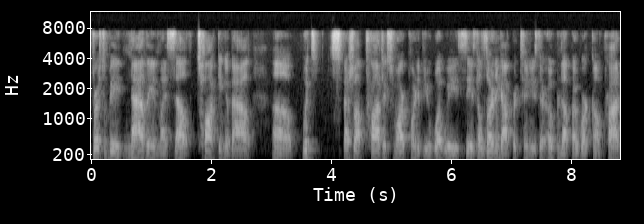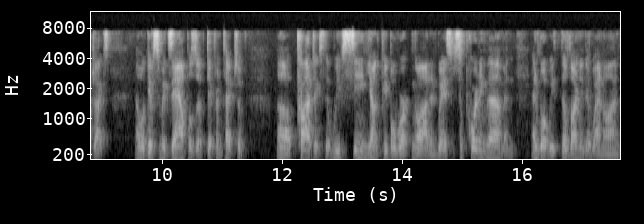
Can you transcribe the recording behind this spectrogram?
First will be Natalie and myself talking about uh, what's special about projects from our point of view. What we see is the learning opportunities that are opened up by working on projects. And we'll give some examples of different types of uh, projects that we've seen young people working on and ways of supporting them and, and what we the learning that went on.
